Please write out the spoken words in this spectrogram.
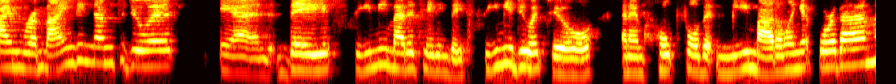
I'm reminding them to do it and they see me meditating, they see me do it too. And I'm hopeful that me modeling it for them,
